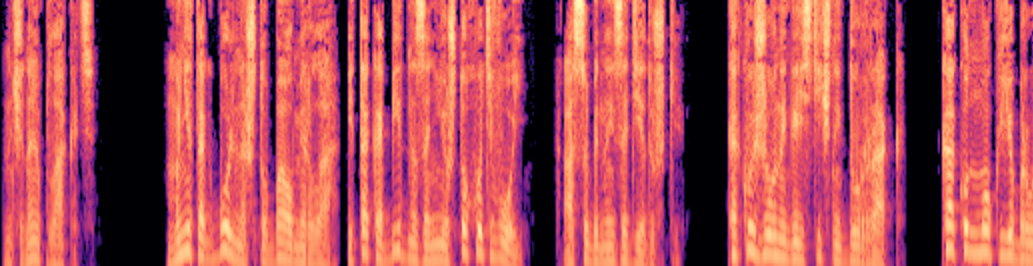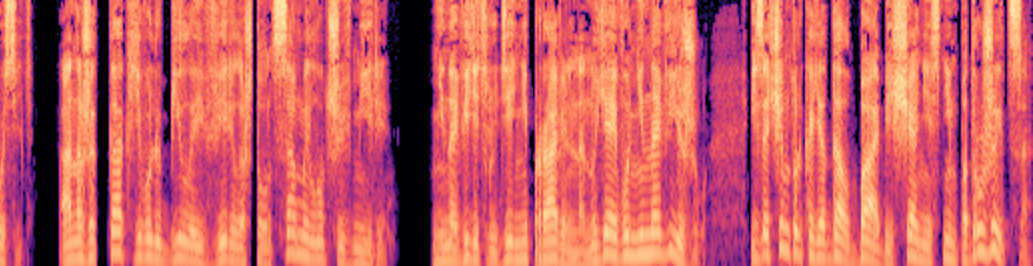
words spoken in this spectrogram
начинаю плакать. Мне так больно, что Ба умерла, и так обидно за нее, что хоть вой, особенно из-за дедушки. Какой же он эгоистичный дурак! Как он мог ее бросить? Она же так его любила и верила, что он самый лучший в мире. Ненавидеть людей неправильно, но я его ненавижу. И зачем только я дал Ба обещание с ним подружиться?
